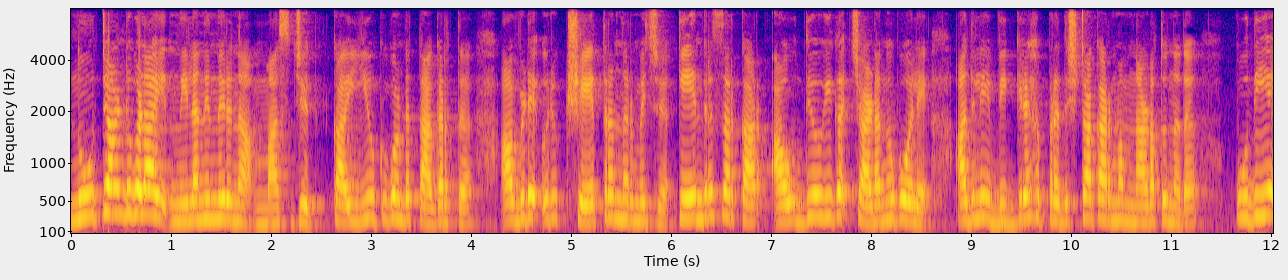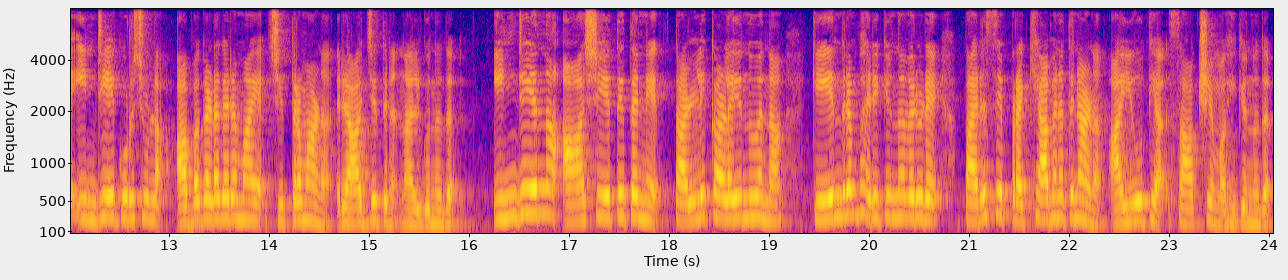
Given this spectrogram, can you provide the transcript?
നൂറ്റാണ്ടുകളായി നിലനിന്നിരുന്ന മസ്ജിദ് കയ്യൂക്കുകൊണ്ട് തകർത്ത് അവിടെ ഒരു ക്ഷേത്രം നിർമ്മിച്ച് കേന്ദ്ര സർക്കാർ ഔദ്യോഗിക ചടങ്ങ് പോലെ അതിലെ വിഗ്രഹ പ്രതിഷ്ഠാകർമ്മം നടത്തുന്നത് പുതിയ ഇന്ത്യയെക്കുറിച്ചുള്ള അപകടകരമായ ചിത്രമാണ് രാജ്യത്തിന് നൽകുന്നത്. ഇന്ത്യ എന്ന ആശയത്തെ തന്നെ തള്ളിക്കളയുന്നുവെന്ന കേന്ദ്രം ഭരിക്കുന്നവരുടെ പരസ്യ പ്രഖ്യാപനത്തിനാണ് അയോധ്യ സാക്ഷ്യം വഹിക്കുന്നത്.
